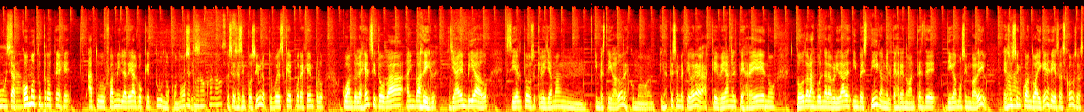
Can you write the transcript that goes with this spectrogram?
O sea, ¿cómo tú proteges a tu familia de algo que tú no conoces? Que tú no conoces. Entonces es imposible. Tú ves que, por ejemplo, cuando el ejército va a invadir, ya ha enviado ciertos que le llaman investigadores, como una especie de investigadores, a que vean el terreno, todas las vulnerabilidades, investigan el terreno antes de, digamos, invadir. Eso es en cuando hay guerra y esas cosas.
